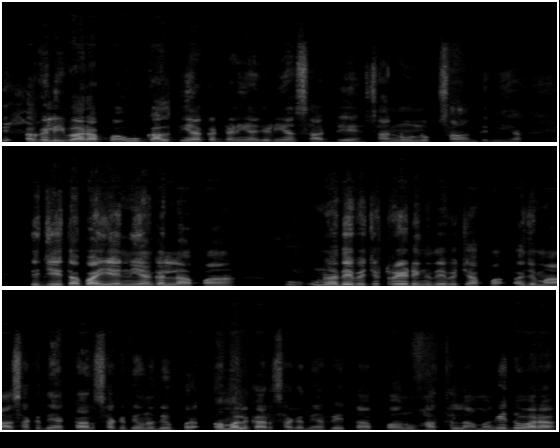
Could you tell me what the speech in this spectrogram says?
ਤੇ ਅਗਲੀ ਵਾਰ ਆਪਾਂ ਉਹ ਗਲਤੀਆਂ ਕੱਢਣੀਆਂ ਜਿਹੜੀਆਂ ਸਾਡੇ, ਸਾਨੂੰ ਨੁਕਸਾਨ ਦਿੰਦੀਆਂ। ਤੇ ਜੇ ਤਾਂ ਭਾਈ ਇੰਨੀਆਂ ਗੱਲਾਂ ਆਪਾਂ ਉਹ- ਉਹਨਾਂ ਦੇ ਵਿੱਚ ਟ੍ਰੇਡਿੰਗ ਦੇ ਵਿੱਚ ਆਪਾਂ ਅਜਮਾ ਸਕਦੇ ਆ ਕਰ ਸਕਦੇ ਆ ਉਹਨਾਂ ਦੇ ਉੱਪਰ ਅਮਲ ਕਰ ਸਕਦੇ ਆ ਫਿਰ ਤਾਂ ਆਪਾਂ ਉਹਨੂੰ ਹੱਥ ਲਾਵਾਂਗੇ ਦੁਬਾਰਾ।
